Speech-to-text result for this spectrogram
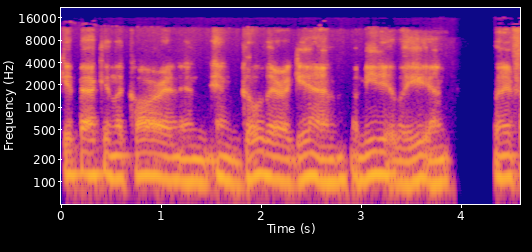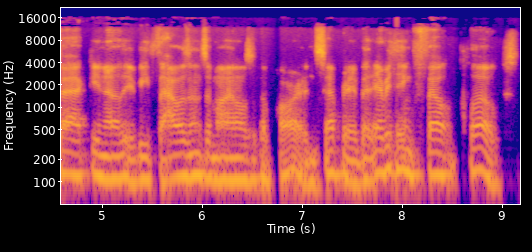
get back in the car and, and, and go there again immediately. And when in fact, you know, they'd be thousands of miles apart and separated, but everything felt close.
